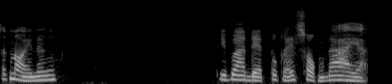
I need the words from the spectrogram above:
สักหน่อยนึง ที่ว่าแดดตรงไหนส่องได้อะ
